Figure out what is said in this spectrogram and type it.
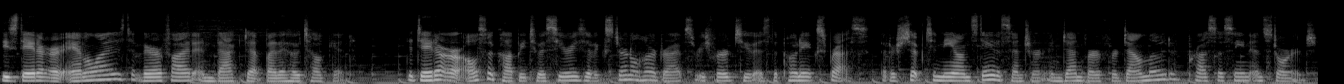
These data are analyzed, verified, and backed up by the hotel kit. The data are also copied to a series of external hard drives referred to as the Pony Express that are shipped to Neon's data center in Denver for download, processing, and storage.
